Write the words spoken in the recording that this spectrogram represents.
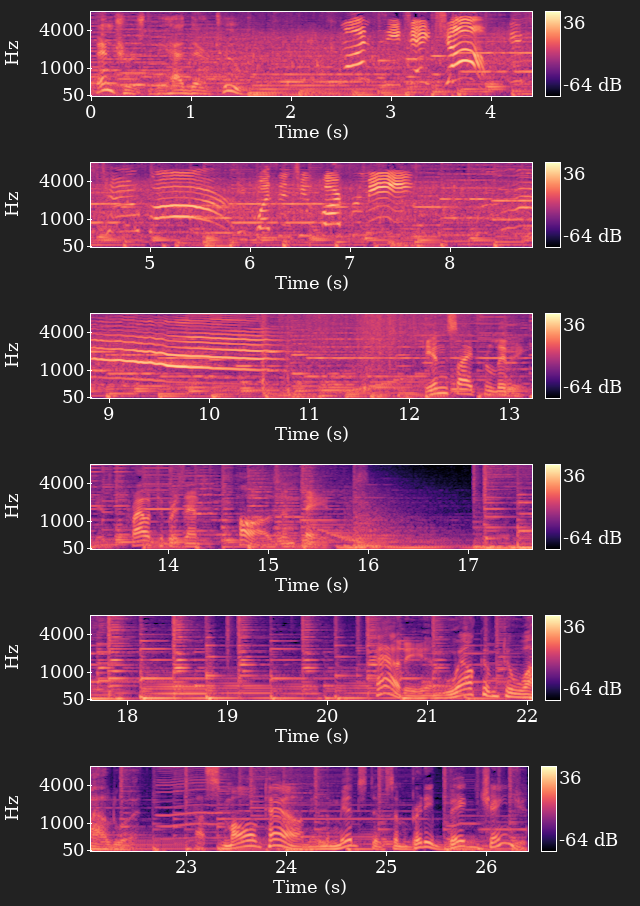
adventures to be had there too. Come on, CJ, jump! It's too far! It wasn't too far for me! Ah! Insight for Living is proud to present Paws and Tales. Howdy, and welcome to Wildwood, a small town in the midst of some pretty big changes.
